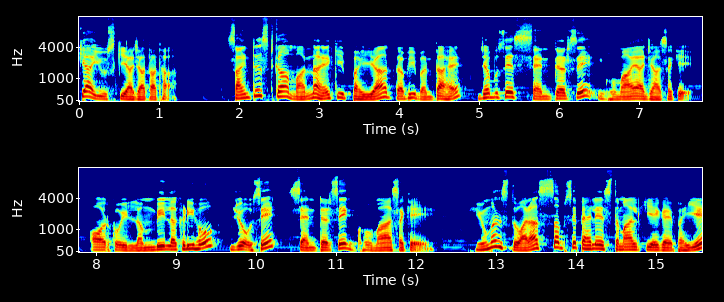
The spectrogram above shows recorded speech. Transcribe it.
क्या यूज़ किया जाता था। साइंटिस्ट का मानना है कि पहिया तभी बनता है जब उसे सेंटर से घुमाया जा सके और कोई लंबी लकड़ी हो जो उसे सेंटर से घुमा सके। ह्यूमंस द्वारा सबसे पहले इस्तेमाल किए गए पहिए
